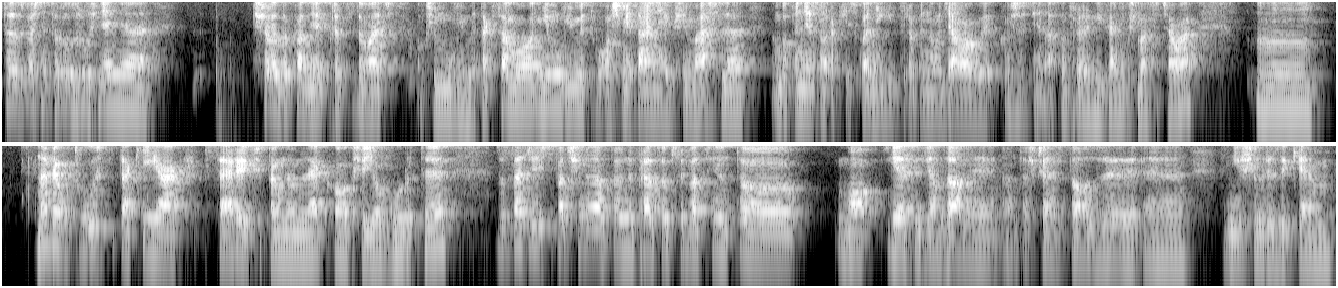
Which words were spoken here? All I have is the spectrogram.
to jest właśnie to rozróżnienie trzeba dokładnie precyzować, o czym mówimy. Tak samo nie mówimy tu o śmietanie czy maśle, no bo to nie są raczej składniki, które będą działały korzystnie na kontrolę glikemii czy masy ciała. Mm, nabiał tłusty, taki jak sery, czy pełne mleko, czy jogurty. W zasadzie, jeśli patrzymy na pewne prace obserwacyjne, to jest związany e, też często z, e, z niższym ryzykiem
